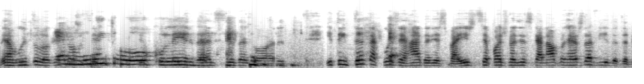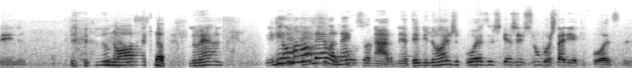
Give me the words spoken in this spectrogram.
É muito louco. É, muito louco, Leda. agora. E tem tanta coisa é. errada nesse país que você pode fazer esse canal pro resto da vida também, né? Não Nossa. Não é? Virou uma novela, né? Bolsonaro, né? Tem milhões de coisas que a gente não gostaria que fosse. Né?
